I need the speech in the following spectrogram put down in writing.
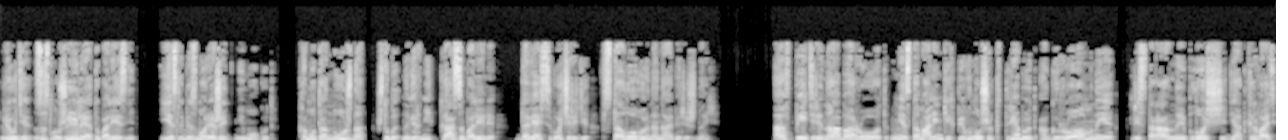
Люди заслужили эту болезнь, если без моря жить не могут. Кому-то нужно, чтобы наверняка заболели, давясь в очереди в столовую на набережной. А в Питере, наоборот, вместо маленьких пивнушек требуют огромные ресторанные площади открывать,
